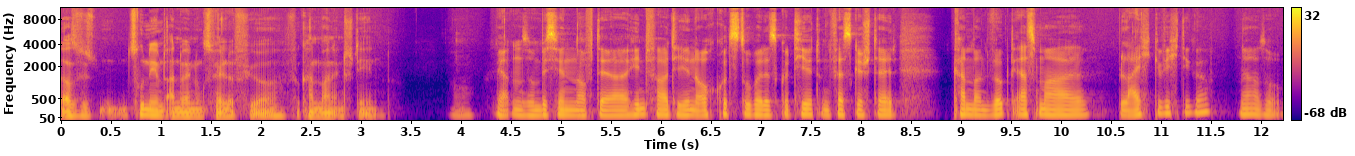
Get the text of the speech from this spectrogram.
also zunehmend Anwendungsfälle für, für Kanban entstehen. Ja. Wir hatten so ein bisschen auf der Hinfahrt hierhin auch kurz drüber diskutiert und festgestellt, Kanban wirkt erstmal gleichgewichtiger, ne, also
